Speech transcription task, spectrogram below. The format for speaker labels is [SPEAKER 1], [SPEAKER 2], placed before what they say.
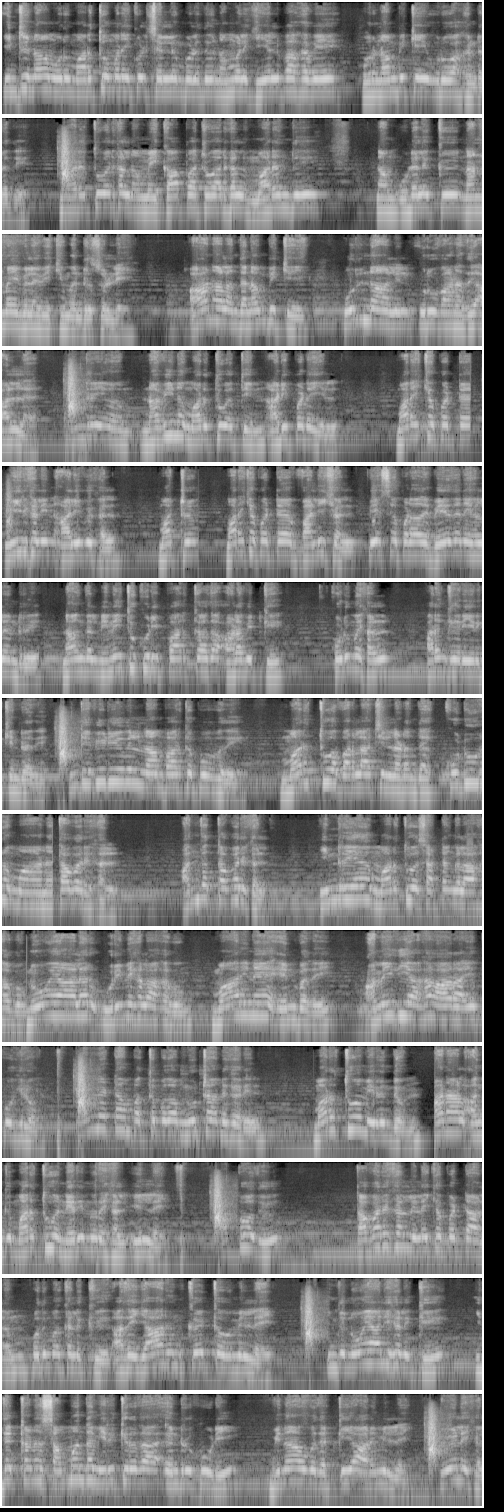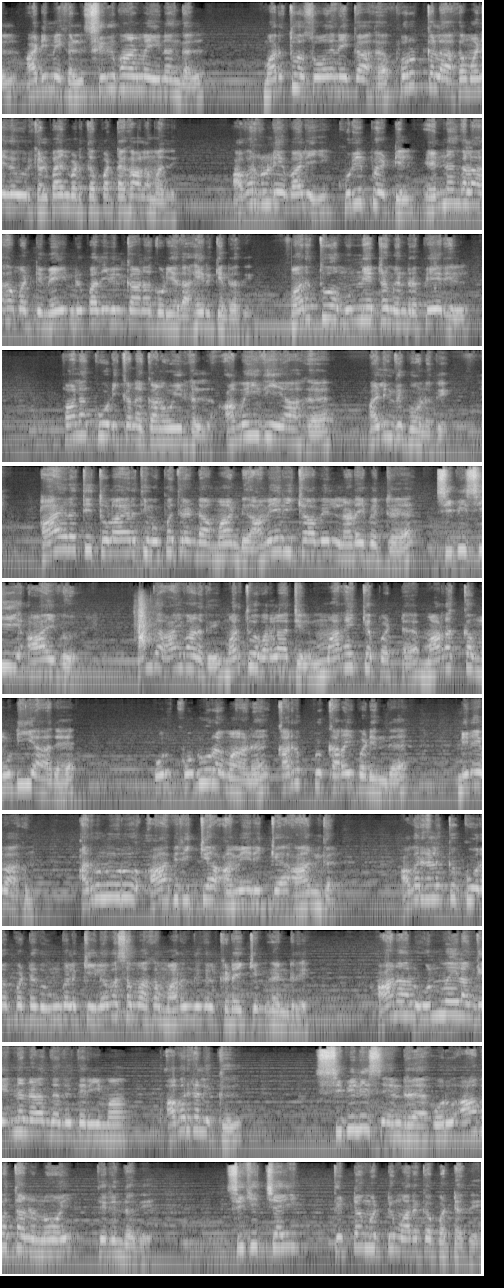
[SPEAKER 1] இன்று நாம் ஒரு மருத்துவமனைக்குள் செல்லும் பொழுது நம்மளுக்கு இயல்பாகவே ஒரு நம்பிக்கை உருவாகின்றது. மருத்துவர்கள் நம்மை காப்பாற்றுவார்கள் மருந்து நம் உடலுக்கு நன்மை விளைவிக்கும் என்று சொல்லி. ஆனால் அந்த நம்பிக்கை ஒரு நாளில் உருவானது அல்ல. இன்றைய நவீன மருத்துவத்தின் அடிப்படையில் மறைக்கப்பட்ட உயிர்களின் அழிவுகள் மற்றும் மறைக்கப்பட்ட வலிகள் பேசப்படாத வேதனைகள் என்று நாங்கள் நினைத்து கூடி பார்க்காத அளவிற்கு கொடுமைகள் அரங்கேறி இருக்கின்றது இந்த வீடியோவில் நாம் பார்க்க போவது மருத்துவ வரலாற்றில் நடந்த கொடூரமான தவறுகள். அந்த தவறுகள் இன்றைய மருத்துவ சட்டங்களாகவும் நோயாளர் உரிமைகளாகவும் மாறின என்பதை அமைதியாக ஆராயப் போகிறோம். பதினெட்டாம் பத்தொன்பதாம் நூற்றாண்டுகளில் மருத்துவம் இருந்தும் ஆனால் அங்கு மருத்துவ நெறிமுறைகள் இல்லை. அப்போது தவறுகள் இழைக்கப்பட்டாலும் பொதுமக்களுக்கு அதை யாரும் கேட்கவும் இல்லை. இந்த நோயாளிகளுக்கு இதற்கான சம்பந்தம் இருக்கிறதா என்று கூடி வினாவுவதற்கு யாரும் இல்லை ஏழைகள் அடிமைகள் சிறுபான்மை இனங்கள் மருத்துவ சோதனைக்காக பொருட்களாக மனித உயிர்கள் பயன்படுத்தப்பட்ட காலம் அது. அவர்களுடைய வழி குறிப்பேட்டில் எண்ணங்களாக மட்டுமே இன்று பதிவில் காணக்கூடியதாக இருக்கின்றது. மருத்துவ முன்னேற்றம் என்ற பெயரில் பல கோடிக்கணக்கான உயிர்கள் அமைதியாக அழிந்து போனது. ஆயிரத்தி தொள்ளாயிரத்தி முப்பத்தி ரெண்டாம் ஆண்டு அமெரிக்காவில் நடைபெற்ற சிபிசி ஆய்வு இந்த ஆய்வானது மருத்துவ வரலாற்றில் மறைக்கப்பட்ட மறக்க முடியாத ஒரு கொடூரமான கருப்பு கரை படிந்த நினைவாகும். அறுநூறு ஆபிரிக்க அமெரிக்க ஆண்கள். அவர்களுக்கு கூறப்பட்டது உங்களுக்கு இலவசமாக மருந்துகள் கிடைக்கும் என்று. ஆனால் உண்மையில் அங்கு என்ன நடந்தது தெரியுமா? அவர்களுக்கு சிவிலிஸ் என்ற ஒரு ஆபத்தான நோய் தெரிந்தது. சிகிச்சை திட்டமிட்டு மறுக்கப்பட்டது.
